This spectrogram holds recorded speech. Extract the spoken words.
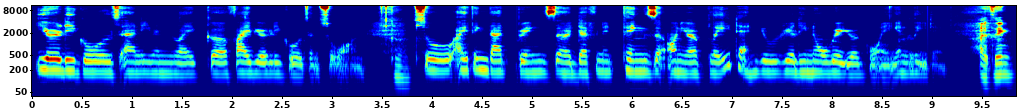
yearly goals, and even like uh, five yearly goals and so on. Good. So I think that brings uh, definite things on your plate and you really know where you're going and leading. I think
